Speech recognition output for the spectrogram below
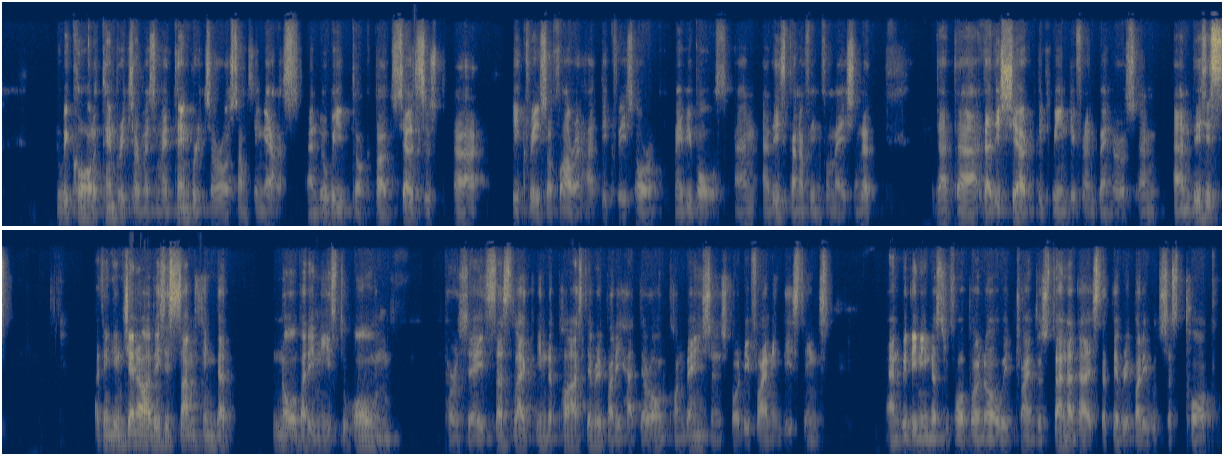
do we call a temperature measurement temperature or something else? And do we talk about Celsius uh, decrease or Fahrenheit decrease or maybe both? And, and this kind of information that that uh, that is shared between different vendors. And and this is, I think in general, this is something that nobody needs to own per se. It's just like in the past, everybody had their own conventions for defining these things. And within Industry 4.0, we're trying to standardize that everybody would just talk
